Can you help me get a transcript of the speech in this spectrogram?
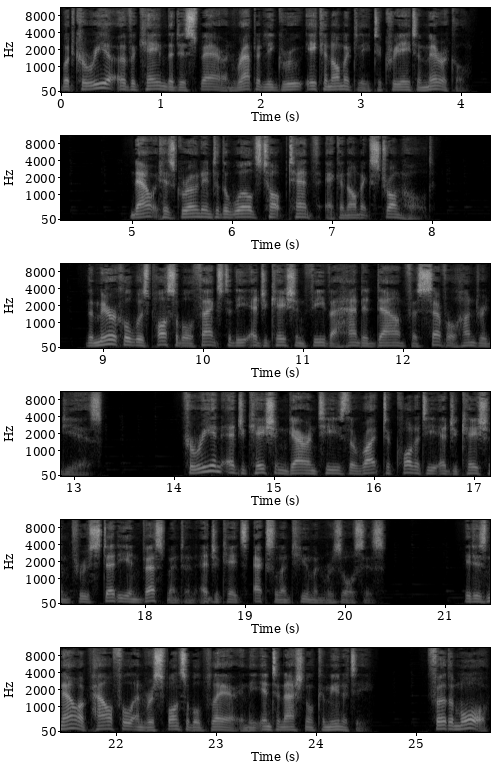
But Korea overcame the despair and rapidly grew economically to create a miracle. Now it has grown into the world's top 10th economic stronghold. The miracle was possible thanks to the education fever handed down for several hundred years. Korean education guarantees the right to quality education through steady investment and educates excellent human resources. It is now a powerful and responsible player in the international community. Furthermore,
